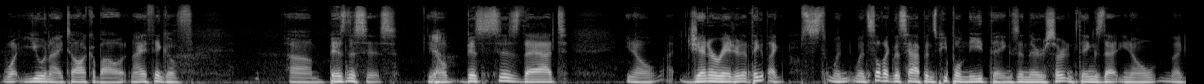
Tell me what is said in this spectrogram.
what you and I talk about? And I think of um, businesses. You Yeah. know, businesses that you know generated. I think like when when stuff like this happens, people need things, and there are certain things that you know like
